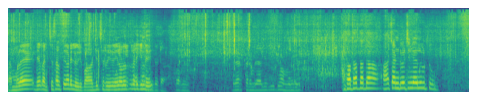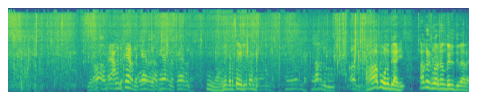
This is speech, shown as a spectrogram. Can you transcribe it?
നമ്മളെ ഇതേ വലിച്ച സ്ഥലത്ത് കണ്ടില്ല? ഒരുപാട് ചെറിയ മീനുകളൊക്കെ കടിക്കുന്നുണ്ട് അതാ അതാ, ആ ചണ്ടി വെച്ച് ഞാൻ കിട്ടും. ഞാനിവിടെ സൈഡിൽ കാണാം ആ പോണു ബ്രാലി ആ കിടക്കണ പറഞ്ഞാൽ വലുത് വേറെ.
